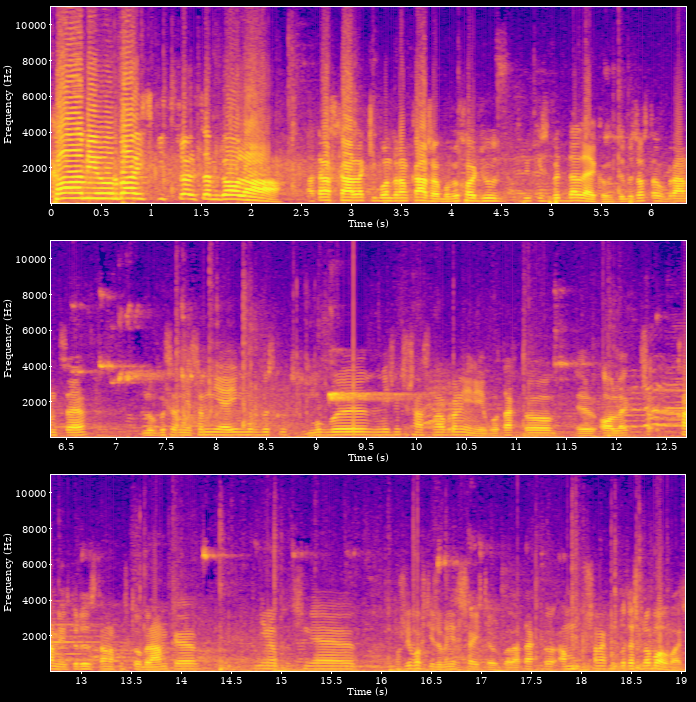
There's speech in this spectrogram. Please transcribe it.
Kamil Urbański strzelcem gola! A teraz chyba lekki błąd bramkarza, bo wychodził z piłki zbyt daleko. Gdyby został w bramce lub wyszedł nieco mniej, mógłby, mógłby mieć większe szanse na obronienie, bo tak to y, Olek, Kamil, który został na pustą bramkę, nie miał praktycznie możliwości, żeby nie strzelić tego gola. Tak to, a Przemek mógł też lobować.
